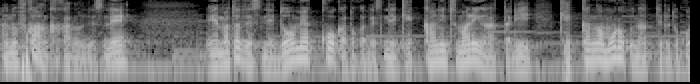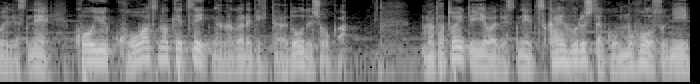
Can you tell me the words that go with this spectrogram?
あの負荷がかかるんですね。えまたですね動脈硬化とかですね血管に詰まりがあったり血管が脆くなっているところへですねこういう高圧の血液が流れてきたらどうでしょうか。まあ、例えて言えばですね使い古したゴムホースに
